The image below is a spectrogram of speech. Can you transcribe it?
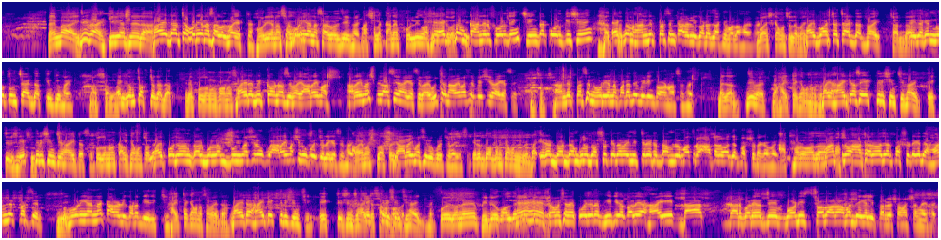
নাইম ভাই? জি ভাই। কি নিয়ে আসলেন এটা? ভাই এটা হচ্ছে হরিয়ানা ছাগল ভাই একটা। হরিয়ানা ছাগল? হরিয়ানা ছাগল জি ভাই। মাশাআল্লাহ কানে ফোল্ডিং আছে একদম কানের ফোল্ডিং চিংটা কলকি সিং আচ্ছা, একদম হান্ড্রেড পার্সেন্ট কারলি কটা যাকে বলা হয় ভাই। বয়স কেমন চলে ভাই? ভাই বয়সটা চার দাঁত ভাই। চার দাঁত। এই দেখেন নতুন চার দাঁত কিন্তু ভাই। মাশাআল্লাহ। একদম চকচকা দাঁত। এটা প্রজনন করানো আছে? ভাই এটা বিট কাউন্ট আছে ভাই আড়াই মাস। আড়াই মাস প্লাসই হয়ে গেছে ভাই বুঝছেন? আড়াই মাসের বেশি হয়ে গেছে। আচ্ছা আচ্ছা। হরিয়ানা ব্রিডিং আছে ভাই। ভাইজান জি ভাই। হাইটটা কেমন হবে? ভাই হাইট আছে একত্রিশ ইঞ্চি ভাই। 31 ইঞ্চি। একত্রিশ ইঞ্চি হাইট আছে। প্রজনন কাল কেমন চলে? ভাই প্রজনন কাল বললাম দুই মাসের উপর আড়াই মাসের উপরে চলে গেছে ভাই। আড়াই মাস প্লাস আড়াই মাসের উপরে চলে গেছে। এটার দরদাম কেমন নেবেন? এটার দরদাম কোনো দর্শক কেদা ভাই নিচ্ছে এটার দাম মাত্র আঠারো হাজার পাঁচশো টাকা ভাই। আঠারো হাজার মাত্র আঠারো হাজার পাঁচশো টাকা দিয়ে হান্ড্রেড পার্সেন্ট। হরিয়ানা কারলি কটা দিয়ে দিচ্ছি। হাইটটা কেমন আছে ভাই এটা? ভাই এটার হাইট একত্রিশ ইঞ্চি। একত্রিশ ইঞ্চি হাইটে একত্রিশ ইঞ্চি হাইট ভাই। প্রয়োজনে ভিডিও কল হ্যাঁ হ্যাঁ সমস্যা নেই। প্রয়োজনে ভিডিও কলে হাইট দাঁত তারপরে হচ্ছে বডি সব আরও আবার দেখে নিতে পারবে সমস্যা নাই ভাই।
